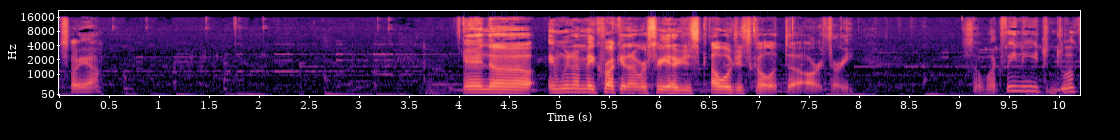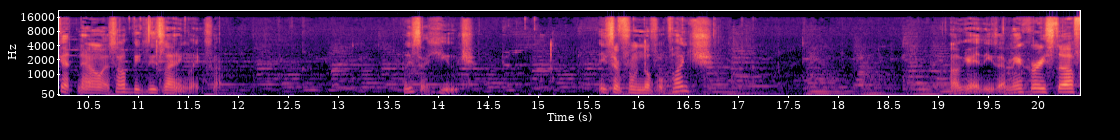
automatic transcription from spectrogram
so yeah. And uh, and when I make rocket number three, I just I will just call it uh, R3. So what we need to look at now is how big these landing legs are. These are huge. These are from NovaPunch. Okay, these are Mercury stuff.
